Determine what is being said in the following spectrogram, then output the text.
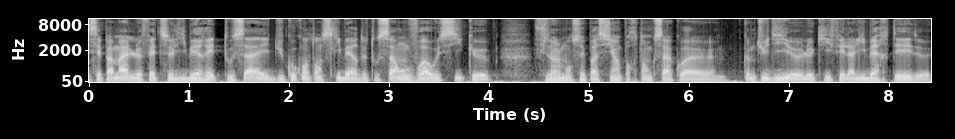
c'est pas mal le fait de se libérer de tout ça. Et du coup, quand on se libère de tout ça, on voit aussi que finalement, c'est pas si important que ça, quoi. Euh, comme tu dis, le kiff et la liberté de.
